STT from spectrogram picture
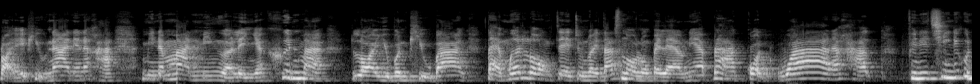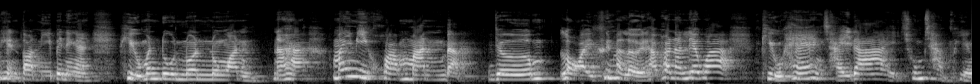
ปล่อยให้ผิวหน้าเนี่ยนะคะ มีน้ำมันมีเหงื่ออะไรเงี้ยขึ้นมาลอยอยู่บนผิวบ้าง แต่เมื่อลง Jayjun VitaSnow ลงไปแล้วเนี่ยปรากฏว่านะคะ finishing ที่คุณเห็นตอนนี้เป็นยังไง ผิวมันดูนวลนวลๆนะคะ ไม่มีความมันแบบเยิ้มลอยขึ้นมาเลยนะคะเพราะนั้นเรียกว่าผิวแห้งใช้ได้ชุ่มฉ่ำเพียง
